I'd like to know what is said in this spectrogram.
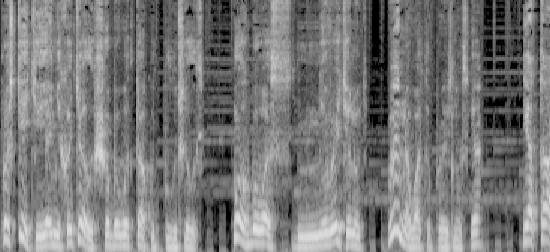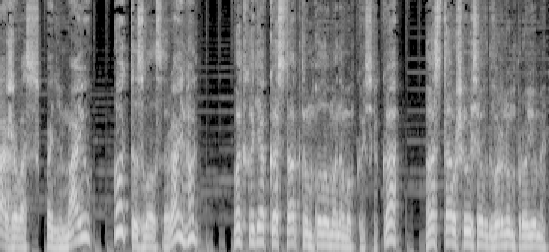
«Простите, я не хотел, чтобы вот так вот получилось. Мог бы вас не вытянуть». «Виновато», – произнес я. «Я тоже вас понимаю», – отозвался Райнольд, подходя к остаткам поломанного косяка, оставшегося в дверном проеме.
